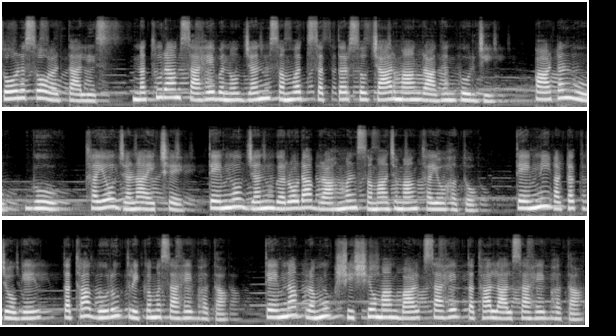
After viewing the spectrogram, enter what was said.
સોળસો અડતાલીસ. નથુરામ સાહેબનો જન્મ સંવત સત્તરસો ચાર માંગ રાધનપુરજી. પાટણ ગુ થયો જણાય છે. તેમનો જન્મ ગરોડા બ્રાહ્મણ સમાજમાં થયો હતો. તેમની અટક જોગેલ તથા ગુરુ ત્રિકમ સાહેબ હતા. તેમના પ્રમુખ શિષ્યોમાં બાળક સાહેબ તથા લાલ સાહેબ હતા.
